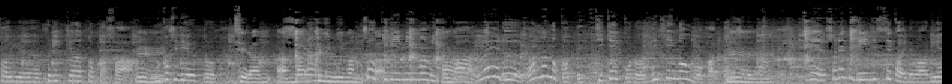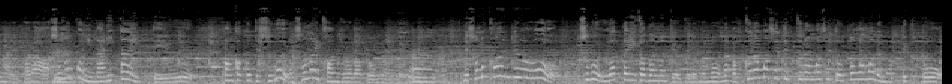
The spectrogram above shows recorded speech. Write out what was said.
そういうプリキュアとかさ、うんうん。昔で言うとセーラーあ、まあ、セーラークリーミーマミとか。そうクリーミーマミとか、うん。いわゆる女の子ってちっちゃい頃変身願望があったりするじゃん、でそれって現実世界ではありえないからその子になりたいっていう感覚ってすごい幼い感情だと思うんだよね、でその感情をすごいうがった言い方になっちゃうけれどもなんか膨らませて膨らませて大人まで持っていくと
